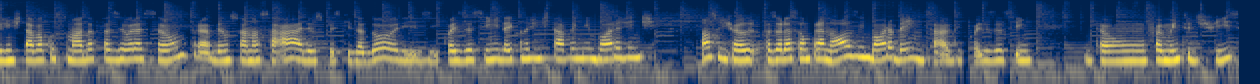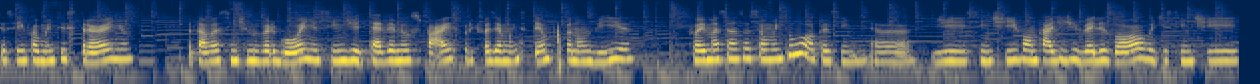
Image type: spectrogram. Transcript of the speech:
a gente estava acostumado a fazer oração para abençoar nossa área, os pesquisadores e coisas assim. E daí quando a gente tava indo embora, a gente, nossa, a gente vai fazer oração para nós e embora bem, sabe? Coisas assim. Então foi muito difícil, assim, foi muito estranho eu tava sentindo vergonha, assim, de até ver meus pais, porque fazia muito tempo que eu não via. Foi uma sensação muito louca, assim, uh, de sentir vontade de ver eles logo, de sentir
